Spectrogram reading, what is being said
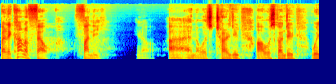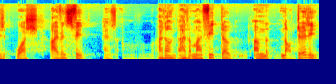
But it kind of felt funny, you know, uh, and I was trying to, I was going to wash Ivan's feet. And I don't, I don't, my feet don't, I'm not, not dirty.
